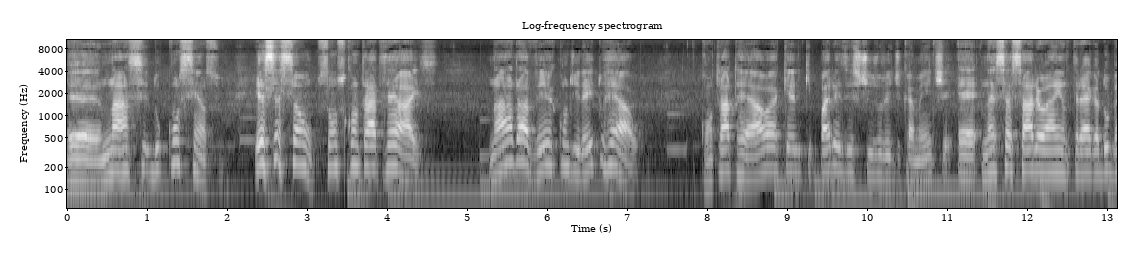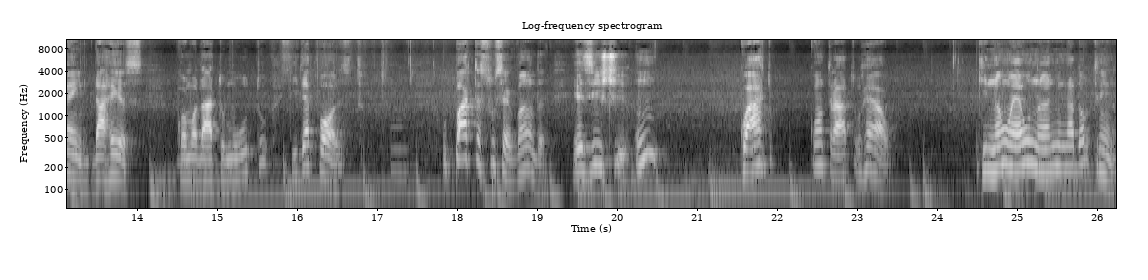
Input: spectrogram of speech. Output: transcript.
é, nasce do consenso. Exceção são os contratos reais. Nada a ver com direito real. Contrato real é aquele que, para existir juridicamente, é necessário a entrega do bem, da res, comodato mútuo e depósito. O pacta sunt servanda existe um quarto contrato real, que não é unânime na doutrina.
